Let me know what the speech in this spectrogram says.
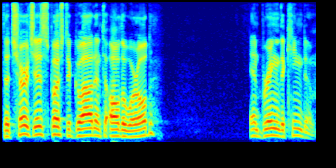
The church is supposed to go out into all the world and bring the kingdom.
